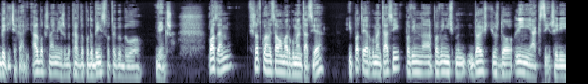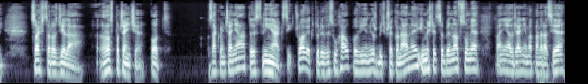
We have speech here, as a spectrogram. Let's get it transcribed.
byli ciekawi. Albo przynajmniej, żeby prawdopodobieństwo tego było większe. Potem w środku mamy całą argumentację i po tej argumentacji powinna, powinniśmy dojść już do linii akcji, czyli coś, co rozdziela rozpoczęcie od zakończenia to jest linia akcji. Człowiek, który wysłuchał, powinien już być przekonany i myśleć sobie, no w sumie, panie Adrianie, ma pan rację,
